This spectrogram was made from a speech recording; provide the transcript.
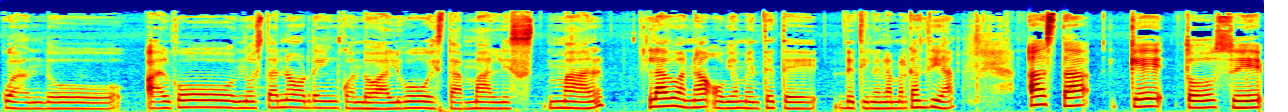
cuando algo no está en orden, cuando algo está mal, es mal, la aduana obviamente te detiene la mercancía hasta que todo se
